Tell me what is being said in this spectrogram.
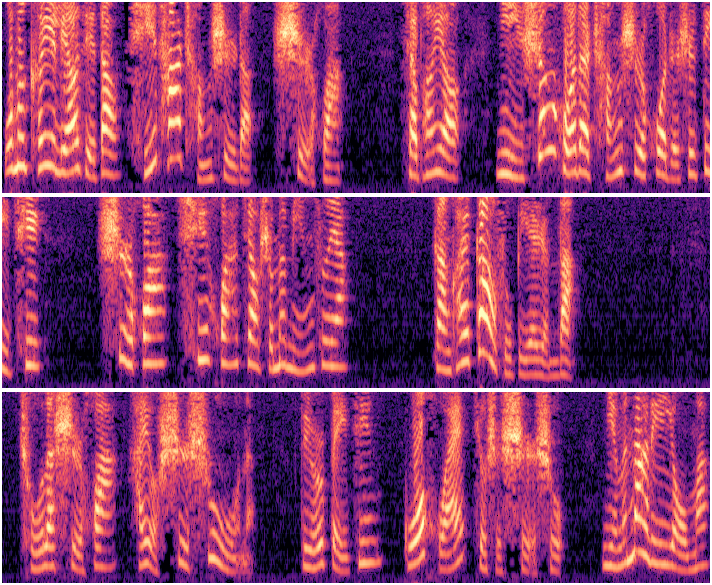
我们可以了解到其他城市的市花。小朋友。你生活的城市或者是地区，市花、区花叫什么名字呀？赶快告诉别人吧。除了市花，还有市树呢。比如北京国槐就是市树，你们那里有吗？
